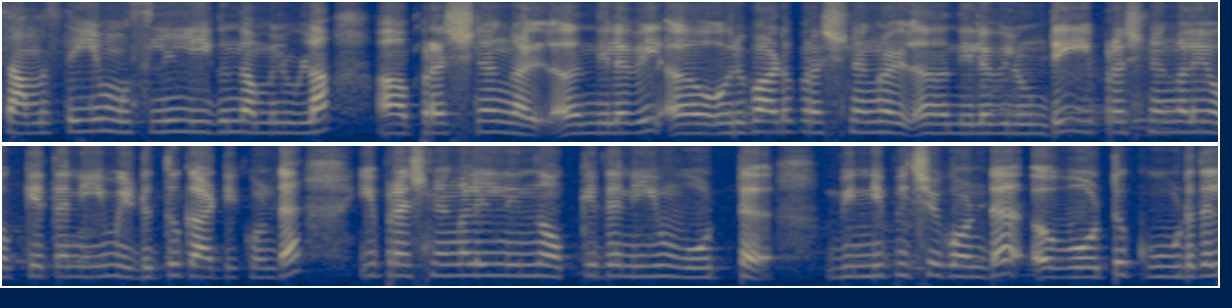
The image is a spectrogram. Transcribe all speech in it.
സമസ്തയും മുസ്ലിം ലീഗും തമ്മിലുള്ള പ്രശ്നങ്ങൾ നിലവിൽ ഒരുപാട് പ്രശ്നങ്ങൾ നിലവിലുണ്ട്. ഈ പ്രശ്നങ്ങളെയൊക്കെ തന്നെയും എടുത്തു കാട്ടിക്കൊണ്ട് ഈ പ്രശ്നങ്ങളിൽ നിന്നൊക്കെ തന്നെയും വോട്ട് ഭിന്നിപ്പിച്ചുകൊണ്ട് വോട്ട് കൂടുതൽ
